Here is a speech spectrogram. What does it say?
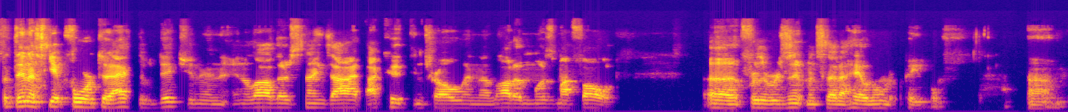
But then I skip forward to active addiction, and, and a lot of those things I, I could control, and a lot of them was my fault uh, for the resentments that I held on to people. Um,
